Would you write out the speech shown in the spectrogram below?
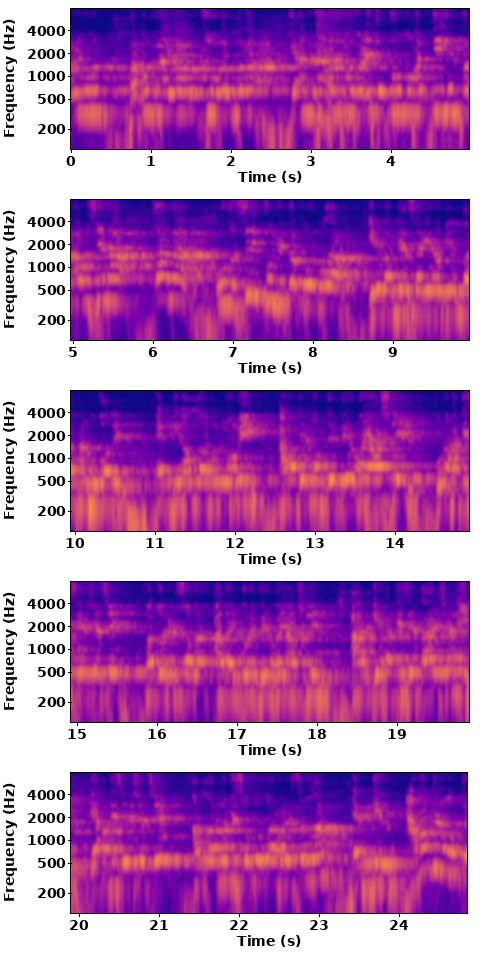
উয়ুন ফাকুলনা ইয়া রাসূলুল্লাহ কান্নাহা মাওইদাতু মুআদ্দিন ফাআউসিনা উসিকুম বিতাকওয়াল্লাহ এবার বিন সারিয়া রাদিয়াল্লাহু আনহু বলেন, একদিন আল্লাহর নবী আমাদের মধ্যে বের হয়ে আসলেন। কোন হাদিসে এসেছে, ফজরের সালাত আদায় করে বের হয়ে আসলেন। আর এ হাদিসে তাইশানি এ হাদিসে এসেছে, আল্লাহর নবী সাল্লাল্লাহু আলাইহি সাল্লাম একদিন আমাদের মধ্যে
